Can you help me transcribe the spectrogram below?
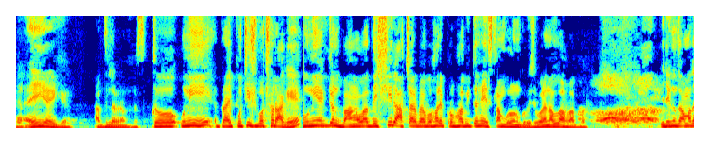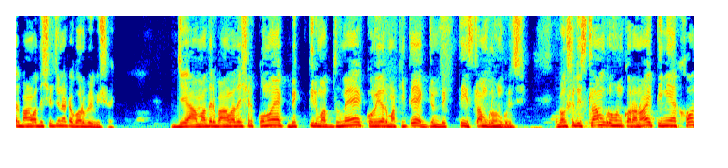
হ্যাঁ, এই আব্দুল্লাহ। তো উনি প্রায় পঁচিশ বছর আগে উনি একজন বাংলাদেশির আচার ব্যবহারে প্রভাবিত হয়ে ইসলাম গ্রহণ করেছে। বলেন আল্লাহ আকবর। এটা কিন্তু আমাদের বাংলাদেশের জন্য একটা গর্বের বিষয়। যে আমাদের বাংলাদেশের কোনো এক ব্যক্তির মাধ্যমে কোরিয়ার মাটিতে একজন ব্যক্তি ইসলাম গ্রহণ করেছে। এবং শুধু ইসলাম গ্রহণ করা নয়, তিনি এখন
